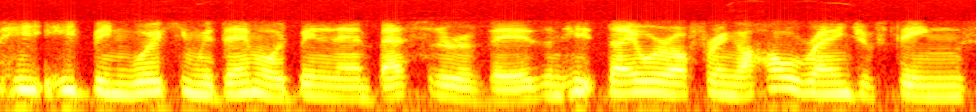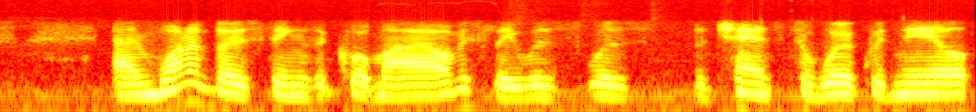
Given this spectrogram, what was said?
he he'd been working with them or had been an ambassador of theirs, and he, they were offering a whole range of things. And one of those things that caught my eye, obviously, was was the chance to work with Neil,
